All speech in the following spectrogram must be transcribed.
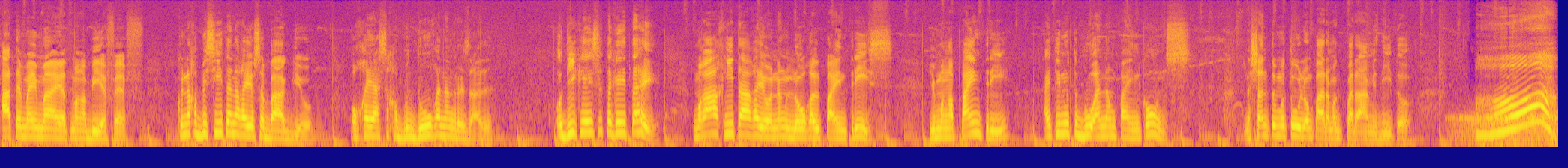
Ate Maymay at mga BFF, kung nakabisita na kayo sa Baguio o kaya sa kabundukan ng Rizal, o di kaya sa Tagaytay, makakakita kayo ng local pine trees. Yung mga pine tree ay tinutubuan ng pine cones na siyang tumutulong para magparami dito. Ah!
